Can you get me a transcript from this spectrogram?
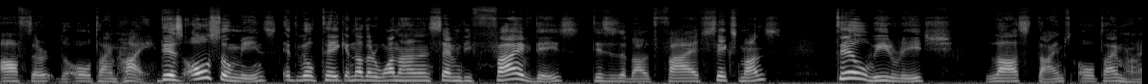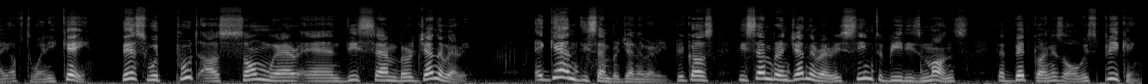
after the all-time high. This also means it will take another 175 days, this is about 5-6 months, till we reach last time's all-time high of 20k. This would put us somewhere in December, January. Again December, January, because December and January seem to be these months that Bitcoin is always peaking.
